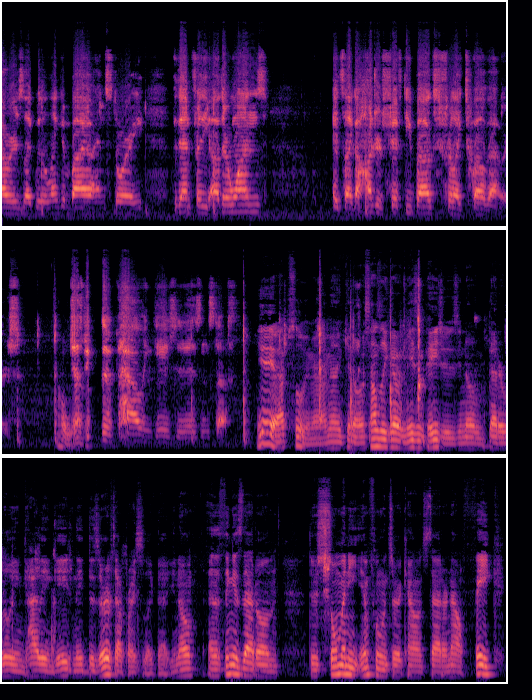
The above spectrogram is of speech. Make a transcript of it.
hours, like with a link in bio and story. But then for the other ones, it's like a hundred fifty bucks for like twelve hours, Oh, wow. just because of how engaged it is and stuff. Yeah, yeah, absolutely, man. I mean, like, you know, it sounds like you have amazing pages, you know, that are really highly engaged, and they deserve to have prices like that, you know. And the thing is that um, there's so many influencer accounts that are now fake.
